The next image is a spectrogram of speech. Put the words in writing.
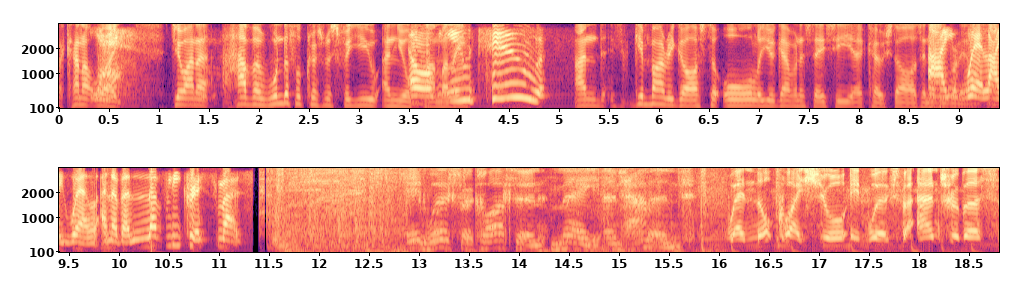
I cannot Yes. wait. Joanna, have a wonderful Christmas for you and your Oh, family. you too. And give my regards to all of your Gavin and Stacey uh, co-stars and I will, else. I will, and have a lovely Christmas. It works for Clarkson, May, and Hammond. We're not quite sure it works for Antrobus,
